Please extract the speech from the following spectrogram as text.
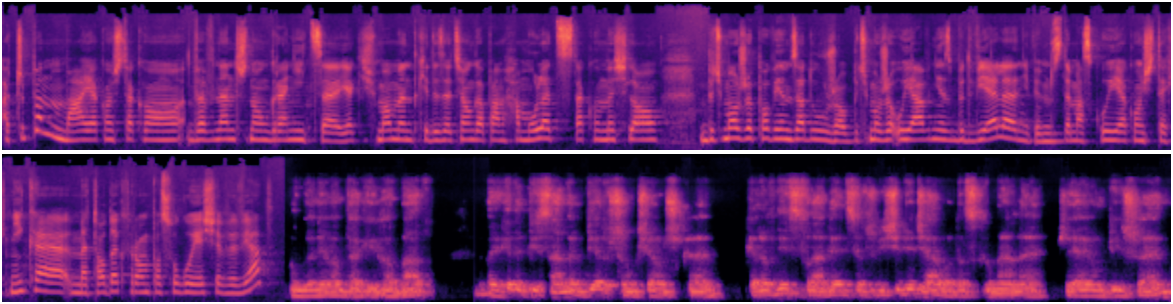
A czy pan ma jakąś taką wewnętrzną granicę, jakiś moment, kiedy zaciąga pan hamulec z taką myślą, być może powiem za dużo, być może ujawnię zbyt wiele, nie wiem, zdemaskuję jakąś technikę, metodę, którą posługuje się wywiad? W ogóle nie mam takich obaw. Kiedy pisałem pierwszą książkę, Kierownictwo agencji oczywiście wiedziało doskonale, że ja ją piszę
